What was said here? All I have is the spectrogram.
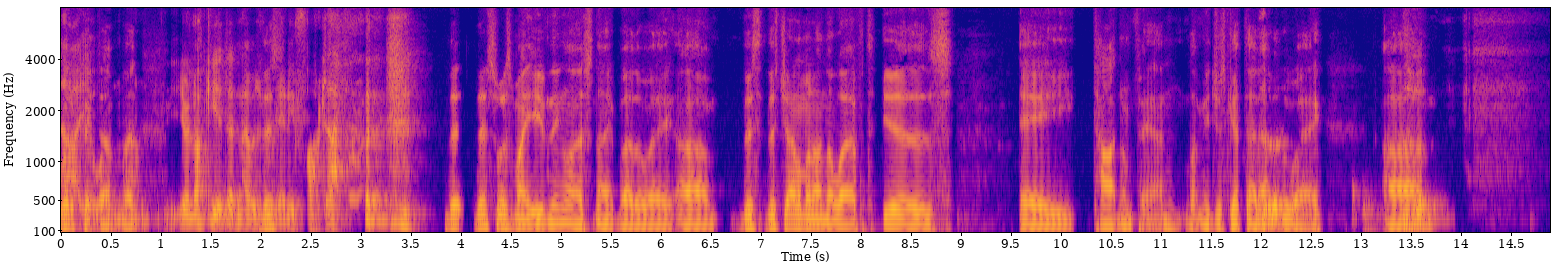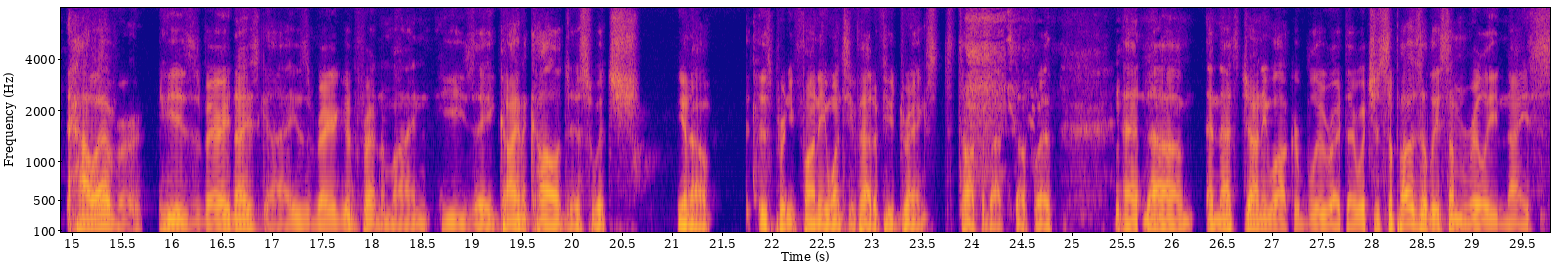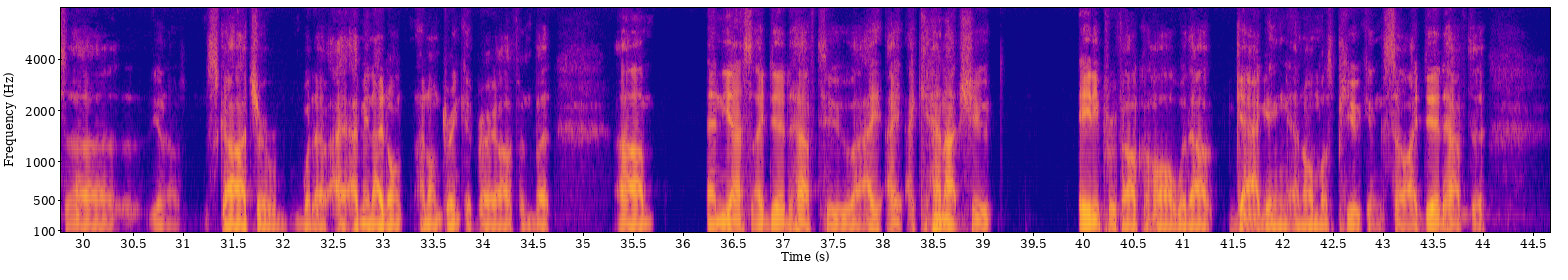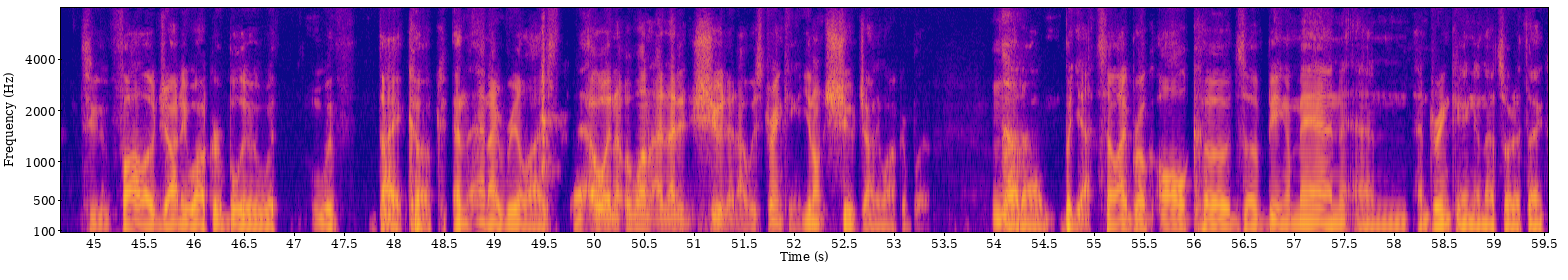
I would have picked up, wouldn't, but man. you're lucky you didn't. I was This- really fucked up. th- this was my evening last night. By the way, um, this this gentleman on the left is a Tottenham fan. Let me just get that out of the way. Um, however, he is a very nice guy. He's a very good friend of mine. He's a gynecologist, which you know is pretty funny once you've had a few drinks to talk about stuff with. And um, and that's Johnnie Walker Blue right there, which is supposedly some really nice, uh, you know, Scotch or whatever. I, I mean, I don't I don't drink it very often, but um, and yes, I did have to. I, I I cannot shoot 80 proof alcohol without gagging and almost puking. So I did have to to follow Johnnie Walker Blue with with Diet Coke, and and I realized oh, and one and I didn't shoot it. I was drinking it. You don't shoot Johnnie Walker Blue. No, But um, but yeah, so I broke all codes of being a man and and drinking and that sort of thing.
